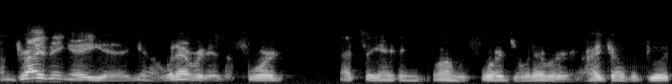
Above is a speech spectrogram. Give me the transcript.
I'm driving a uh, you know whatever it is, a Ford." Not say anything wrong with Fords or whatever. I drive a Buick,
